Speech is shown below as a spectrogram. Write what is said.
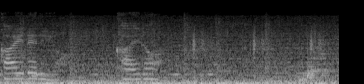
帰れるよ。帰ろう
